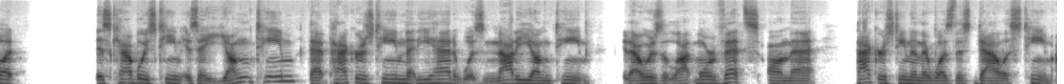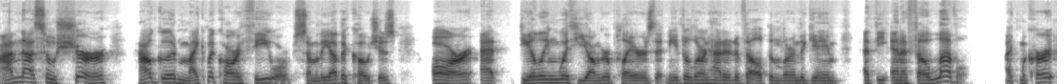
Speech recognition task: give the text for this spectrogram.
But this Cowboys team is a young team. That Packers team that he had was not a young team. That was a lot more vets on that Packers team than there was this Dallas team. I'm not so sure how good Mike McCarthy or some of the other coaches are at dealing with younger players that need to learn how to develop and learn the game at the NFL level. Mike, McCar-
